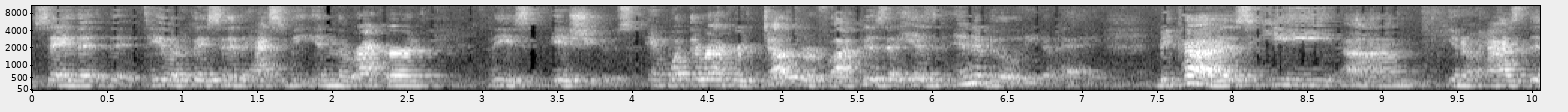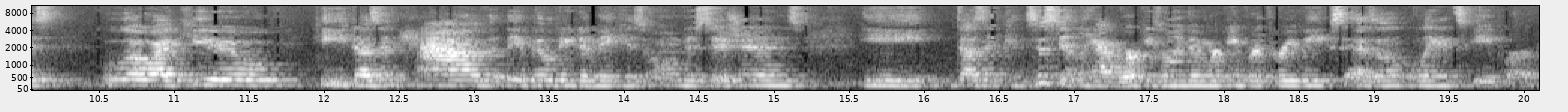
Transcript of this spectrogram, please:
say that, that Taylor case said it has to be in the record, these issues. And what the record does reflect is that he has an inability to pay, because he, um, you know, has this low IQ, he doesn't have the ability to make his own decisions, he doesn't consistently have work, he's only been working for three weeks as a landscaper.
